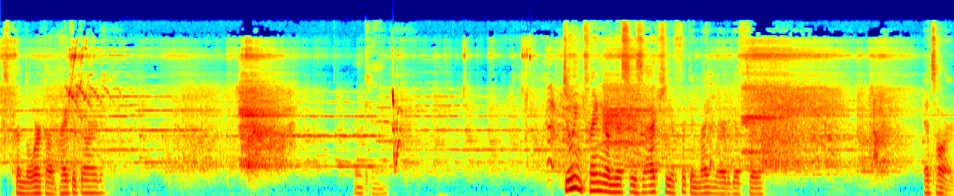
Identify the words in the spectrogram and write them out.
Let's put in the work on Hydro Guard. Okay. Doing training on this is actually a freaking nightmare to get through. It's hard.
